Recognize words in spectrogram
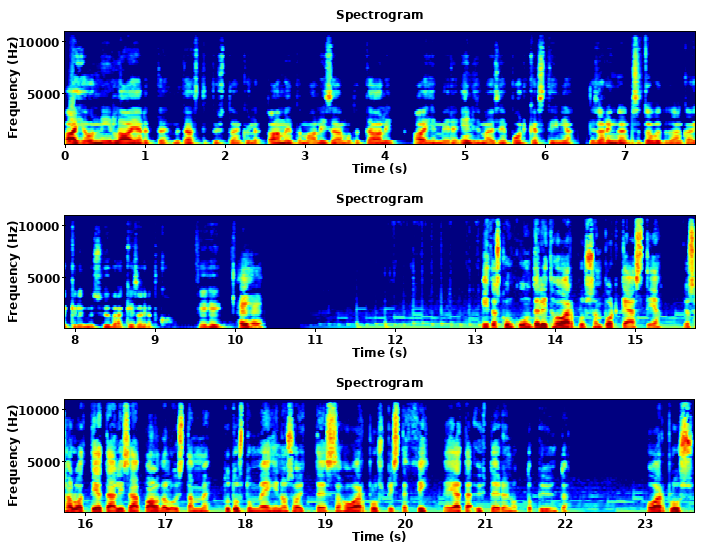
Aihe on niin laaja, että me tästä pystytään kyllä ammentamaan lisää, mutta tämä oli aihe meidän ensimmäiseen podcastiin ja Sarin kanssa toivotetaan kaikille myös hyvää kesäjatkoa. Hei hei! Hei hei! Kiitos kun kuuntelit HR Plusan podcastia. Jos haluat tietää lisää palveluistamme, tutustu meihin osoitteessa hrplus.fi ja jätä yhteydenottopyyntö. HR Plus,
